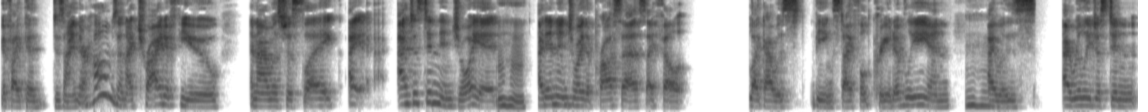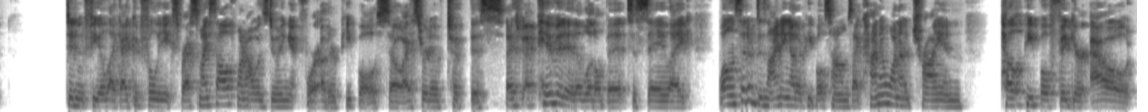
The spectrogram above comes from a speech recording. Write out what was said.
if I could design their homes and I tried a few and I was just like I I just didn't enjoy it. Mm-hmm. I didn't enjoy the process. I felt like I was being stifled creatively and mm-hmm. I was I really just didn't didn't feel like I could fully express myself when I was doing it for other people. So I sort of took this, I, I pivoted a little bit to say, like, well, instead of designing other people's homes, I kind of want to try and help people figure out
